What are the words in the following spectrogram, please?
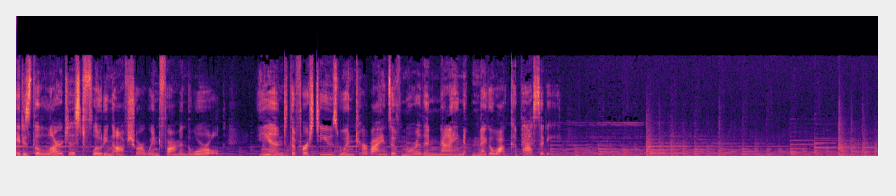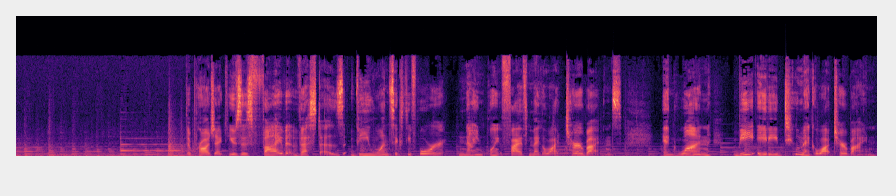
It is the largest floating offshore wind farm in the world and the first to use wind turbines of more than 9 megawatt capacity, The project uses five Vestas V164 9.5 megawatt turbines and one V80 2 megawatt turbine,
